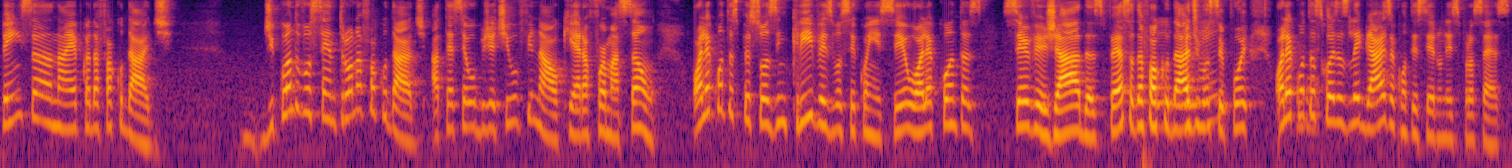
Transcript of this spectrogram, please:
pensa na época da faculdade. De quando você entrou na faculdade até seu objetivo final, que era a formação, olha quantas pessoas incríveis você conheceu, olha quantas cervejadas, festa da faculdade Uhum. você foi, olha quantas coisas legais aconteceram nesse processo.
